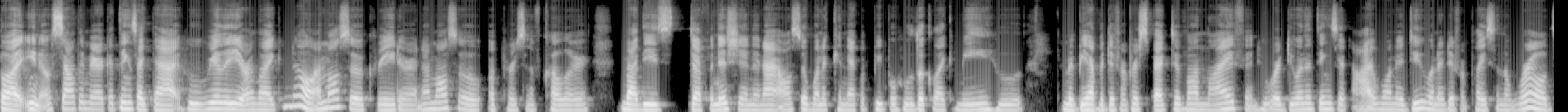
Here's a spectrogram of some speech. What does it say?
but you know south america things like that who really are like no i'm also a creator and i'm also a person of color by these definition and i also want to connect with people who look like me who maybe have a different perspective on life and who are doing the things that i want to do in a different place in the world.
